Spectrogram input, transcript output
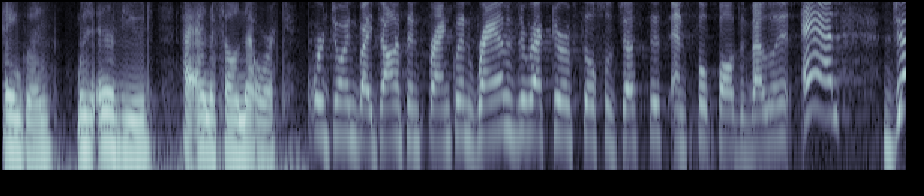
Anglin was interviewed at NFL Network. We're joined by Jonathan Franklin, Rams Director of Social Justice and Football Development, and Jenna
